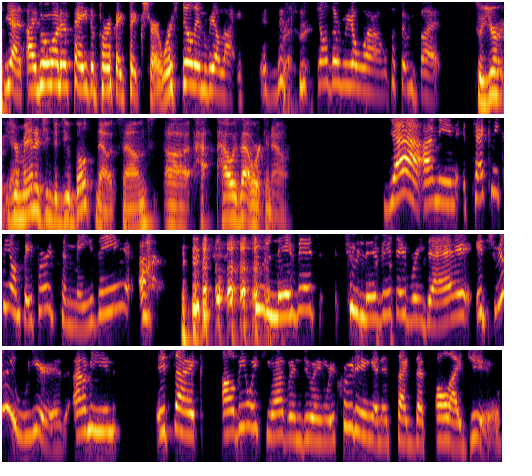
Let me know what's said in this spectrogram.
yes, I don't want to paint the perfect picture. We're still in real life. This right, is right. still the real world, but so you're yeah. you're managing to do both now. It sounds. Uh, how, how is that working out? Yeah, I mean, technically on paper, it's amazing. Uh, to live it, to live it every day, it's really weird. I mean, it's like I'll be waking up and doing recruiting, and it's like that's all I do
